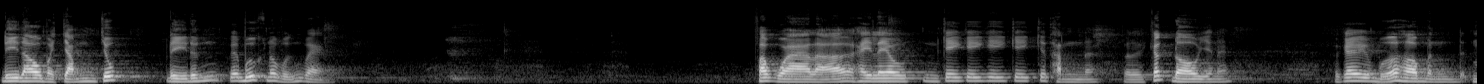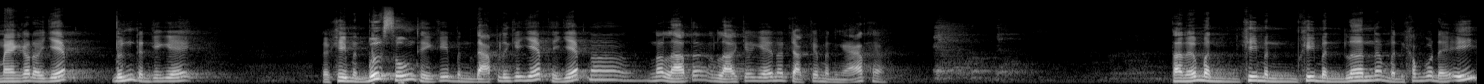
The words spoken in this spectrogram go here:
Đi đâu mà chậm chút, đi đứng, cái bước nó vững vàng. Pháp hòa là ở hay leo cái cái cái cái cái thành, rồi cất đồ vậy nè. Rồi cái bữa hôm mình mang cái đôi dép đứng trên cái ghế. Rồi khi mình bước xuống thì cái mình đạp lên cái dép thì dép nó nó lệch á, lệch cái ghế nó trật cái mình ngã theo ta nữa mình, khi mình khi mình lên đó mình không có để ý,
